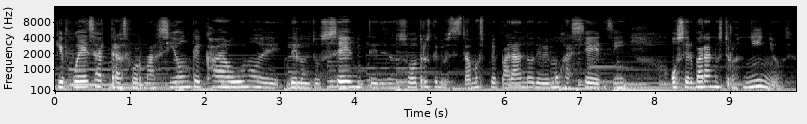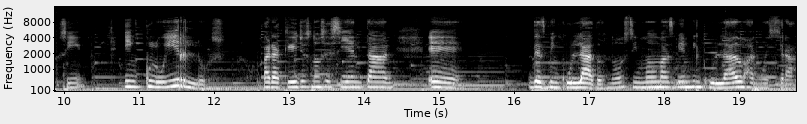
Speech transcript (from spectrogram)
que fue esa transformación que cada uno de, los docentes, de nosotros que nos estamos preparando, debemos hacer, ¿sí? Observar a nuestros niños, ¿sí? Incluirlos para que ellos no se sientan eh, desvinculados, ¿no? Sino más bien vinculados a nuestra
